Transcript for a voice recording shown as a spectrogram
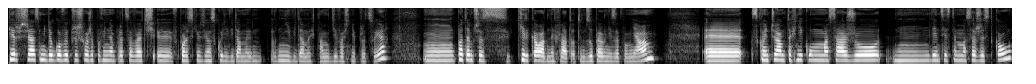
pierwszy raz mi do głowy przyszło, że powinnam pracować y, w Polskim Związku Niewidomych, Niewidomych, tam gdzie właśnie pracuję. Mm, Potem przez kilka ładnych lat o tym zupełnie zapomniałam. E, skończyłam technikum masażu, mm, więc jestem masażystką.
